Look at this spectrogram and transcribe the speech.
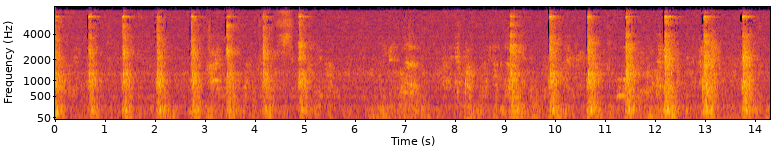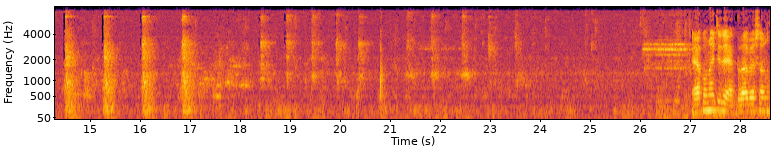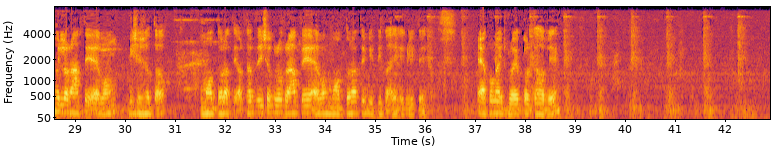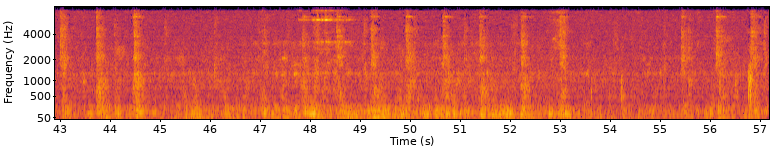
এখন অ্যাগ্রাভেশন হইল রাতে এবং বিশেষত মধ্যরাতে। অর্থাৎ যেসব রোগ রাতে এবং মধ্যরাতে বৃদ্ধি পায়, এগুলিতে অ্যাকোনাইট প্রয়োগ করতে হবে।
